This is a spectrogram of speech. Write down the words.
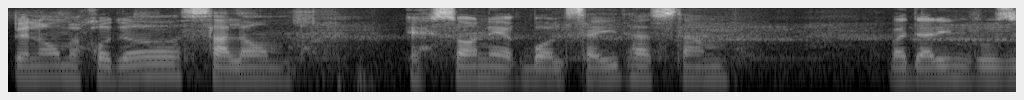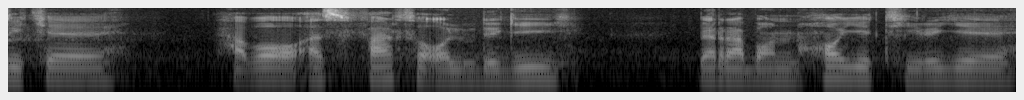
به نام خدا سلام. احسان اقبال سعید هستم و در این روزی که هوا از فرط آلودگی به روانهای تیره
